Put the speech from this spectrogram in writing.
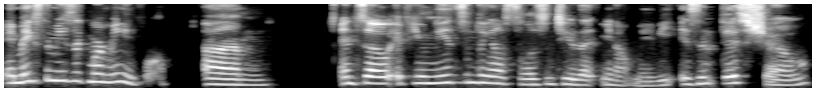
it makes the music more meaningful. Um, and so if you need something else to listen to that, you know, maybe isn't this show,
